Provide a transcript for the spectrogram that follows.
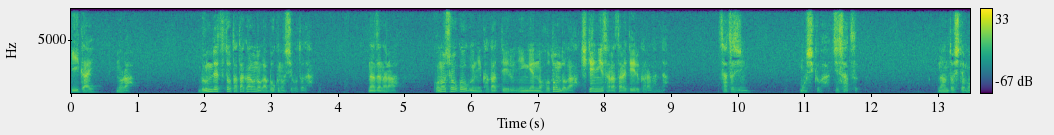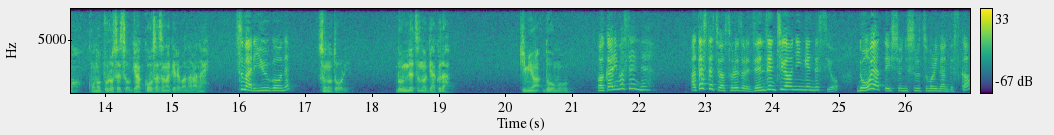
いいかい？ノラ分裂と戦うのが僕の仕事だ。なぜならこの症候群にかかっている人間のほとんどが危険にさらされているからなんだ。殺人もしくは自殺。何としてもこのプロセスを逆行させなければならない。つまり融合ね。その通り。分裂の逆だ。君はどう思う？わかりませんね。私たちはそれぞれ全然違う人間ですよ。どうやって一緒にするつもりなんですか？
